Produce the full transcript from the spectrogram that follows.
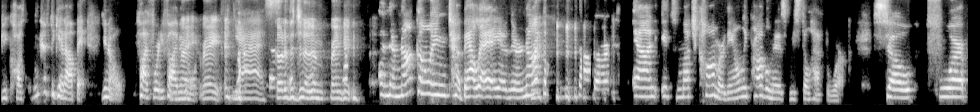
because we have to get up at you know 5:45 in the morning Right, right. Yes. Go to the gym, right? and they're not going to ballet and they're not right. going to soccer and it's much calmer the only problem is we still have to work so for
